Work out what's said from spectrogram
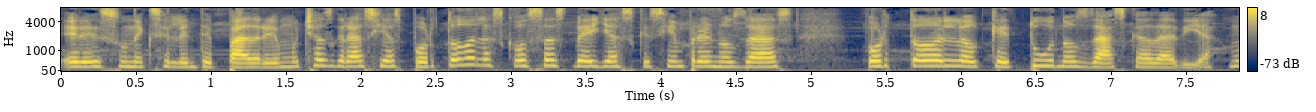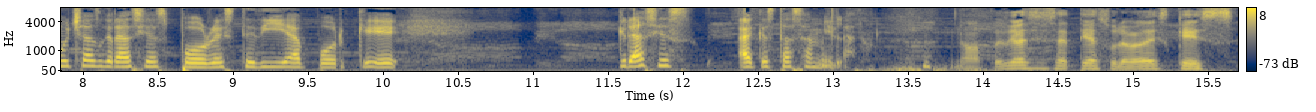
eres un excelente padre. Muchas gracias por todas las cosas bellas que siempre nos das, por todo lo que tú nos das cada día. Muchas gracias por este día porque gracias a que estás a mi lado. No, pues gracias a ti, Azu. La verdad es que es,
